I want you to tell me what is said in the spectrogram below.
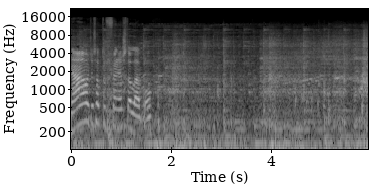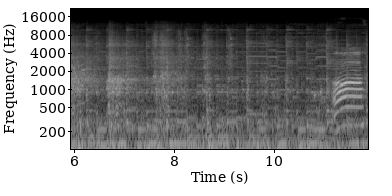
Now just have to finish the level. Ah. Uh,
